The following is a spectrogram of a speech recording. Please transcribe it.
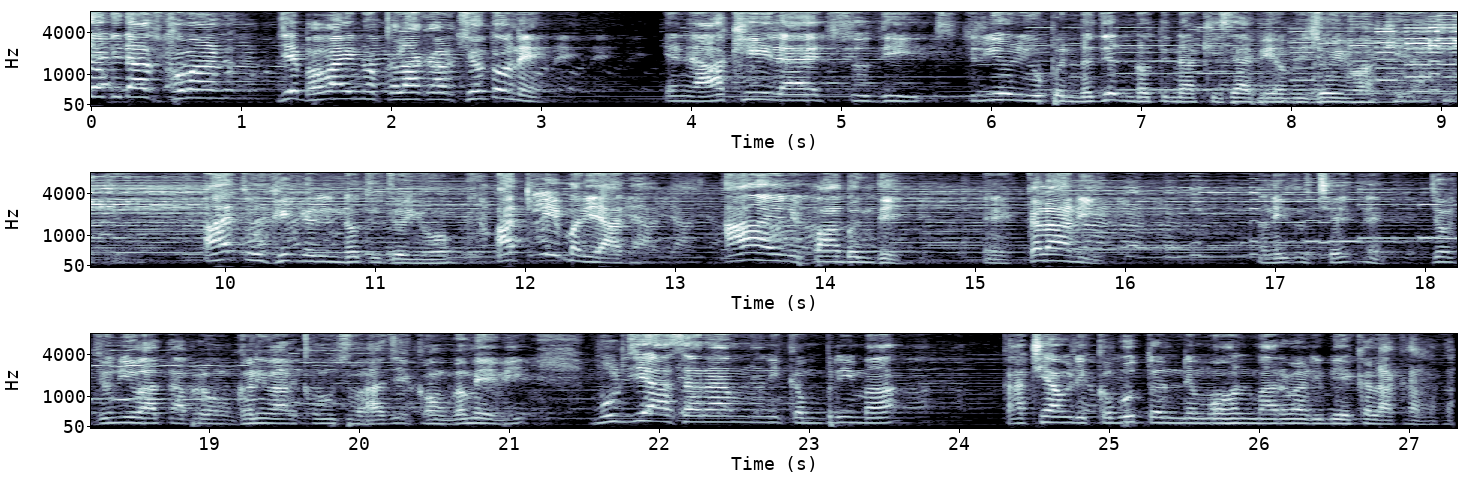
જોગીદાસ ખોમાણ, જે ભવાઈનો કલાકાર થયો હતો ને, એને આખી રાત સુધી સ્ત્રીઓની ઉપર નજર નહોતી નાખી સાહેબ અમે જોયું આખી રાત. આ ચોખી કરીને નહોતું જોયું. આટલી મર્યાદા. આ એની પાબંદી, એની કલાની. અને એ તો છે જ ને. જો જૂની વાત આપણે હું ઘણી વાર કહું છું, આજે કહું ગમે એવી. મૂળજી આસારામની કંપનીમાં કાઠિયાવાડી કબૂતર ને મોહન મારવાડી બે કલાકાર હતા.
